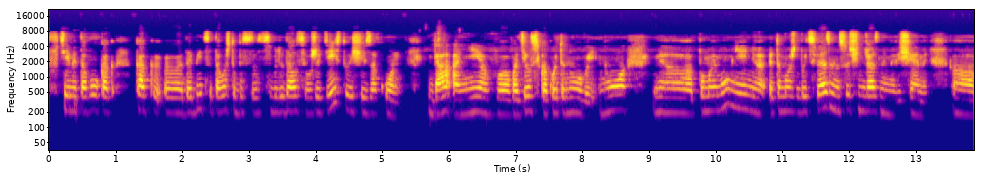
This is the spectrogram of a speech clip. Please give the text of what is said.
в теме того, как, как э, добиться того, чтобы соблюдался уже действующий закон, да, а не вводился какой-то новый. Но, э, по моему мнению, это может быть связано с очень разными вещами. Э,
